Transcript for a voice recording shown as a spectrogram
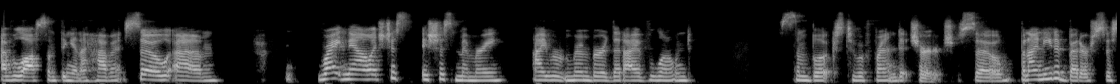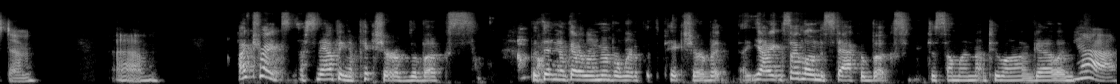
I've lost something and I haven't. So um right now it's just it's just memory. I remember that I've loaned some books to a friend at church. So, but I need a better system. Um, I've tried snapping a picture of the books, but then I've got to remember where to put the picture. But uh, yeah, because I loaned a stack of books to someone not too long ago, and yeah,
